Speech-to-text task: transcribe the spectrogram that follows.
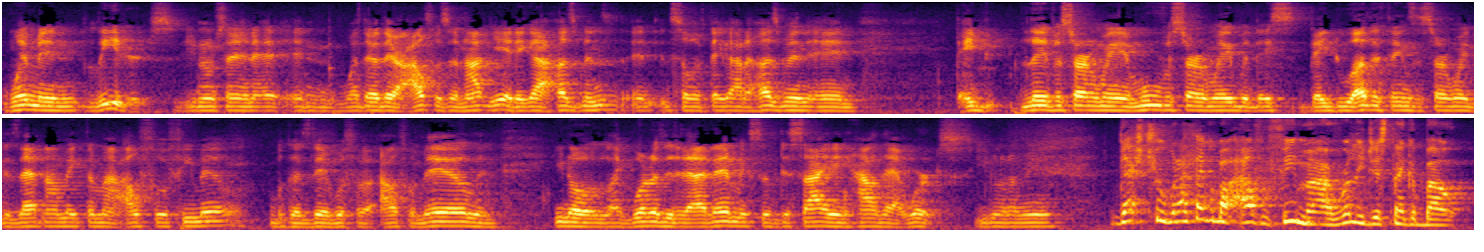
women leaders. You know what I'm saying? And, whether they're alphas or not, yeah, they got husbands, and, and so if they got a husband and they live a certain way and move a certain way, but they they do other things a certain way. Does that not make them an alpha female because they're with an alpha male? And you know, like, what are the dynamics of deciding how that works? You know what I mean? That's true, but I think about alpha female. I really just think about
